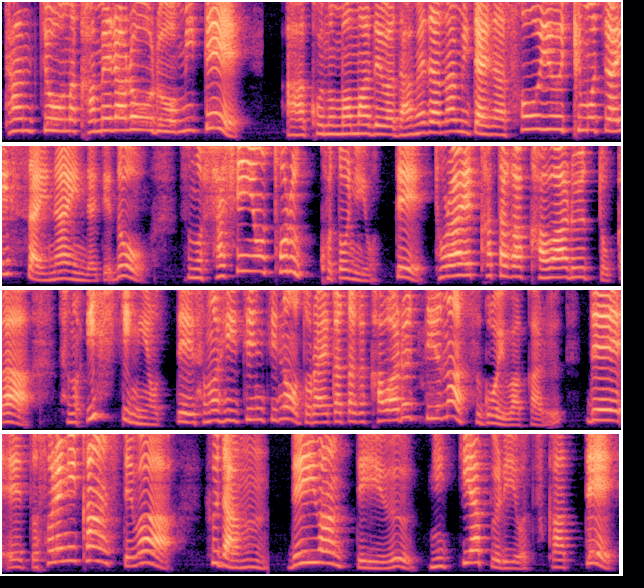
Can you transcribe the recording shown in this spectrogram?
単調なカメラロールを見て、ああこのままではダメだなみたいな、そういう気持ちは一切ないんだけど、その写真を撮ることによって捉え方が変わるとか、その意識によってその日一日の捉え方が変わるっていうのはすごいわかる。で、えっ、と、それに関しては、普段 Day1 っていう日記アプリを使って、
